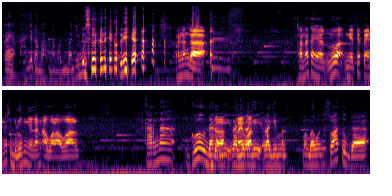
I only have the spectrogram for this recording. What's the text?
kayak anjir nambah nambah beban hidup sebenarnya kuliah Karena nggak karena kayak lu niatnya pengennya sebelumnya kan awal-awal karena gue udah, Udah lagi lagi lewat. lagi lagi men- membangun sesuatu gak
